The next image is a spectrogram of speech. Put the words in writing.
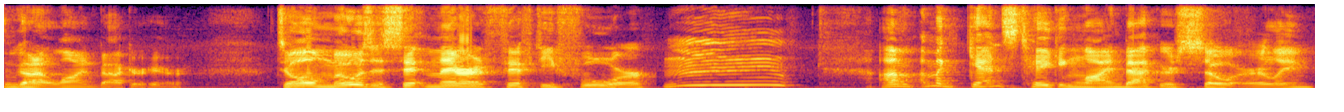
We got a linebacker here. Joel Moses sitting there at 54. Mm, I'm, I'm against taking linebackers so early,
